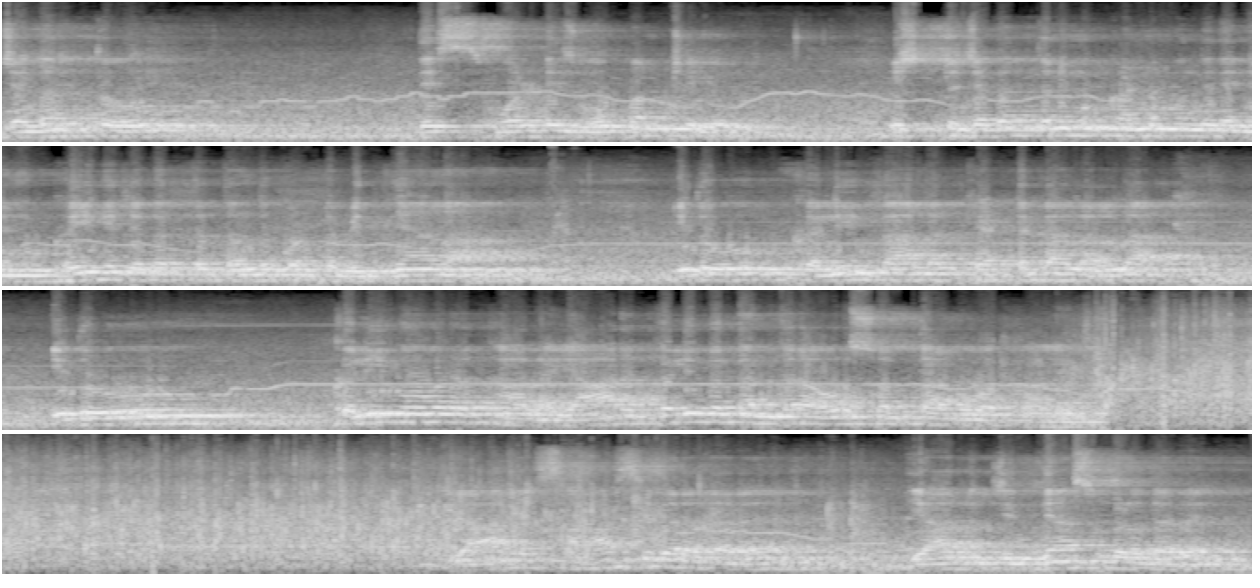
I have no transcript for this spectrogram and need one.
ಜಗತ್ತು this world is open to you ಇಷ್ಟು ಜಗತ್ತು ನಿಮ್ಮ ಕಣ್ಣು ಮುಂದಿದೆ, ನಿಮ್ಮ ಕೈಗೆ ಜಗತ್ತು ತಂದುಕೊಟ್ಟ ವಿಜ್ಞಾನ. ಇದು ಕಲಿಕಾಲ, ಕೆಟ್ಟ ಕಾಲ ಅಲ್ಲ. ಇದು ಕಲಿಯುವವರ ಕಾಲ. ಯಾರು ಕಲಿಬೇಕಂತಾರ ಅವರು ಸ್ವತ್ತಾಗುವ ಕಾಲ ಇದು. ಯಾರು ಸಾಹಸಿಗರದಾರೆ, ಯಾರು ಜಿಜ್ಞಾಸುಗಳದಾರೆ,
